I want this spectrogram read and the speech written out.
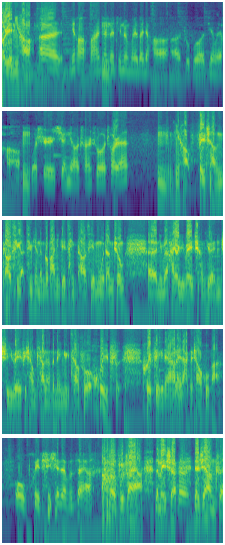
超人你好，呃，你好，马鞍山的听众朋友，大家好，呃，主播丁伟好，嗯我是玄鸟传说超人，嗯，你好，非常高兴啊，今天能够把你给请到节目当中。呃，你们还有一位成员是一位非常漂亮的美女，叫做惠子。惠子也给大家来打个招呼吧。哦，惠子现在不在啊，哦，不在啊，那没事儿嗯。那这样子，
